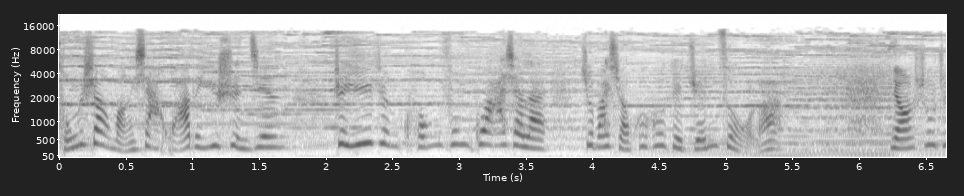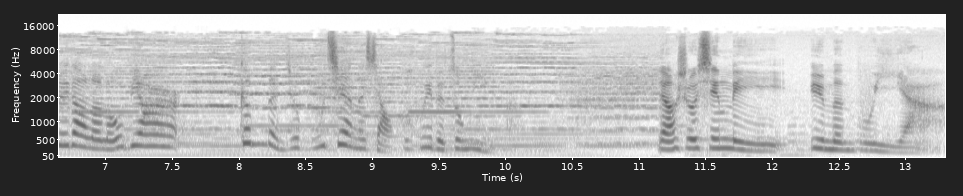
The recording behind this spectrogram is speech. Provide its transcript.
从上往下滑的一瞬间，这一阵狂风刮下来，就把小灰灰给卷走了。鸟叔追到了楼边儿，根本就不见了小灰灰的踪影了。鸟叔心里郁闷不已呀，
